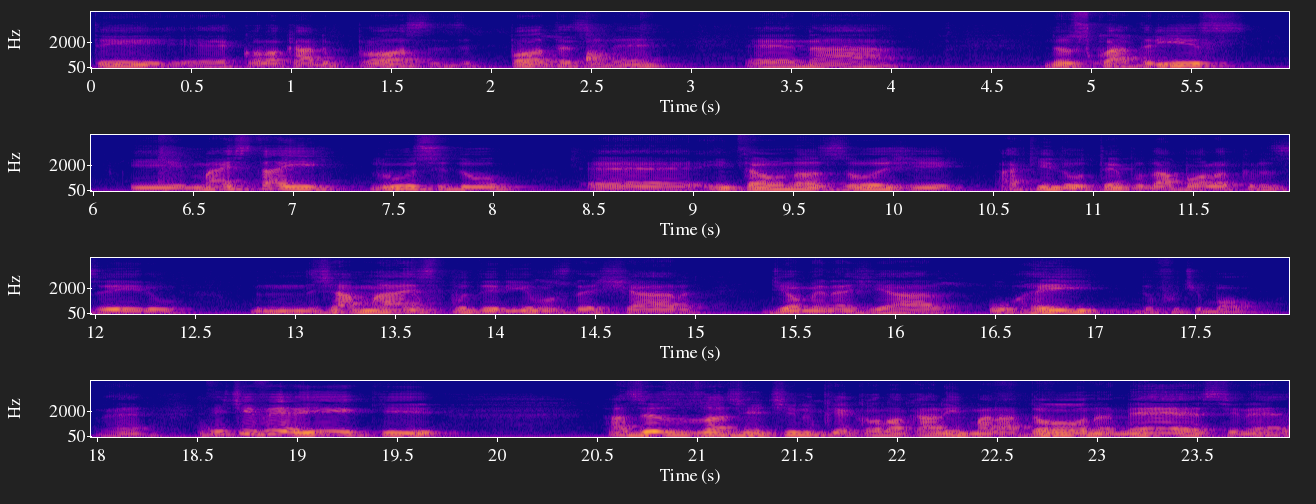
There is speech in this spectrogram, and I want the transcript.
ter é, colocado prótese, prótese né? É, na, nos quadris, e, mas está aí, lúcido. É, então nós hoje, aqui do Tempo da Bola Cruzeiro, jamais poderíamos deixar de homenagear o rei do futebol. Né? A gente vê aí que às vezes os argentinos querem colocar ali Maradona, Messi, né?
